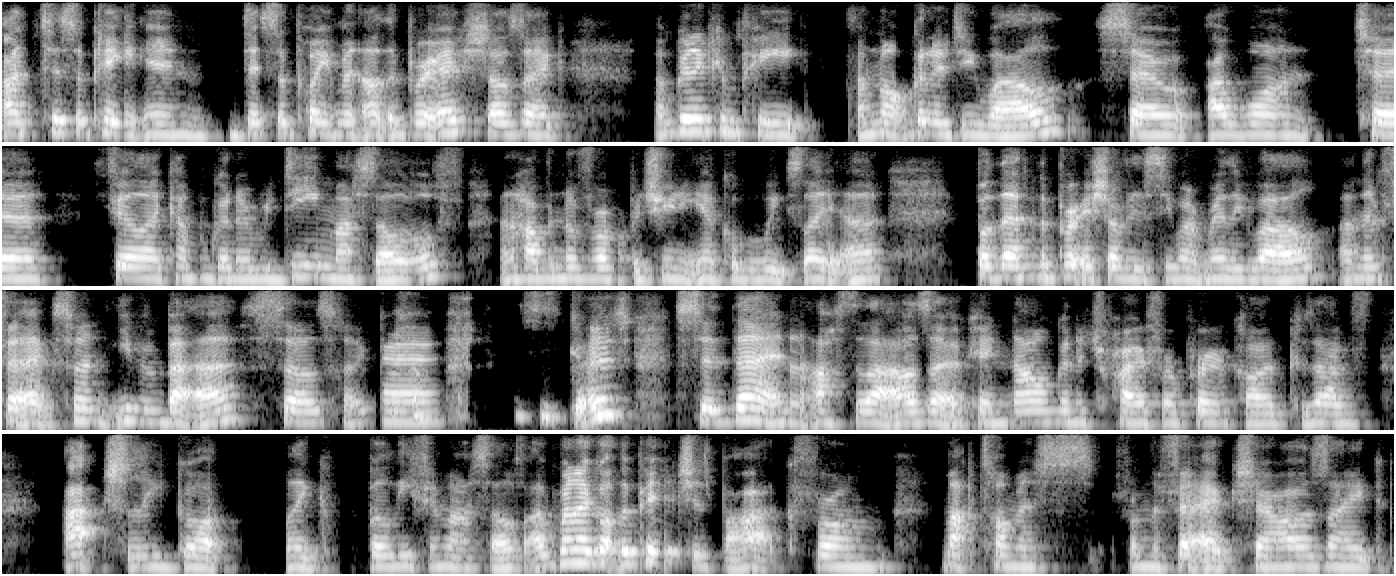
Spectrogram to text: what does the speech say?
anticipating disappointment at the British. I was like, I'm going to compete. I'm not going to do well. So I want to feel like I'm going to redeem myself and have another opportunity a couple of weeks later. But then the British obviously went really well, and then FitX went even better. So I was like, Yeah. this is good. So then after that, I was like, okay, now I'm going to try for a pro card because I've actually got like belief in myself. And when I got the pictures back from Matt Thomas from the FitX show, I was like,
